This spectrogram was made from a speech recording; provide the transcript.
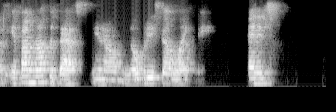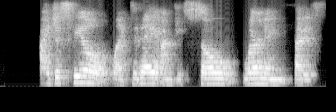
of if I'm not the best, you know, nobody's gonna like me. And it's I just feel like today I'm just so learning that it's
